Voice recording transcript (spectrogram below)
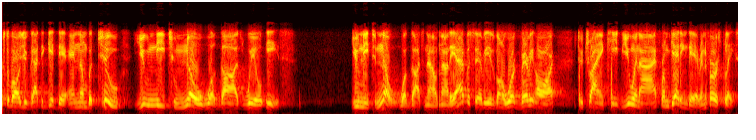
First of all, you've got to get there. And number two, you need to know what God's will is. You need to know what God's now. Now, the adversary is going to work very hard to try and keep you and I from getting there in the first place.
